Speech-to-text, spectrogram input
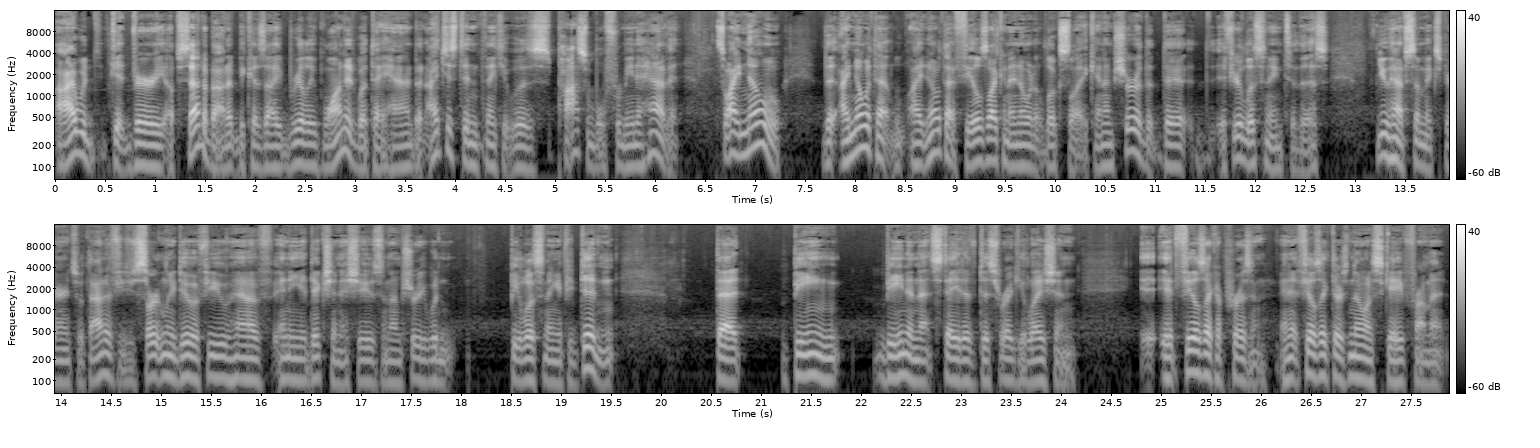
I would get very upset about it because I really wanted what they had but I just didn't think it was possible for me to have it. So I know that I know what that I know what that feels like and I know what it looks like. And I'm sure that the if you're listening to this you have some experience with that. If you certainly do if you have any addiction issues and I'm sure you wouldn't be listening if you didn't that being being in that state of dysregulation, it, feels like a prison, and it feels like there's no escape from it.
